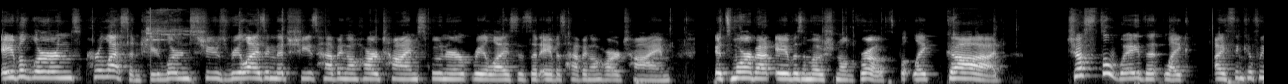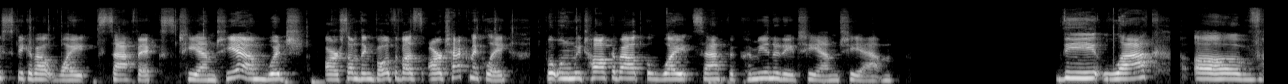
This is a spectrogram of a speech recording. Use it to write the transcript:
Ava learns her lesson. She learns she's realizing that she's having a hard time. Spooner realizes that Ava's having a hard time. It's more about Ava's emotional growth. But like, God, just the way that like I think if we speak about white sapphics TMTM, which are something both of us are technically, but when we talk about the white sapphic community TMTM, the lack of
